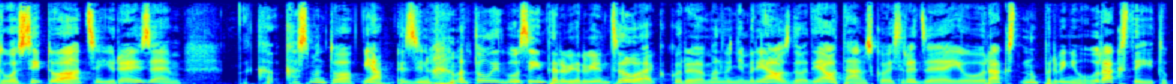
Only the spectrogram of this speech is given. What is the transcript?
to situāciju reizēm? Kas man to, jā, es zinu, man tūlīt būs intervija ar vienu cilvēku, kur uh, man viņam ir jāuzdod jautājums, ko es redzēju, rakst, nu, par viņu rakstītu.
